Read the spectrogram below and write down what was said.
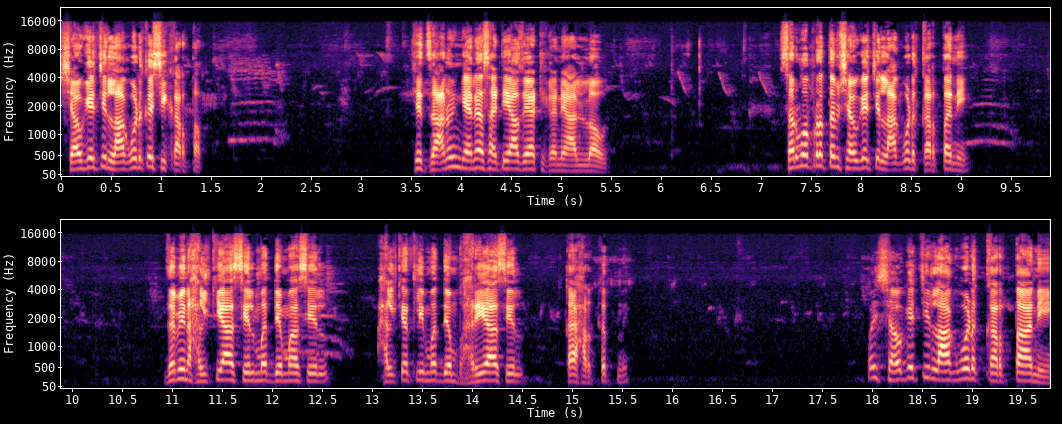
शेवग्याची लागवड कशी करतात हे जाणून घेण्यासाठी आज या ठिकाणी आलेलो आहोत. सर्वप्रथम शेवग्याची लागवड करताना जमीन हलकी असेल मध्यम असेल हलक्यातली मध्यम भारी असेल काय हरकत नाही. पण शेवग्याची लागवड करताना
